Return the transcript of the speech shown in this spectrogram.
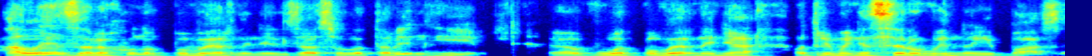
Але за рахунок повернення Ельзасу Лотарингії, е, от, повернення отримання сировинної бази,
